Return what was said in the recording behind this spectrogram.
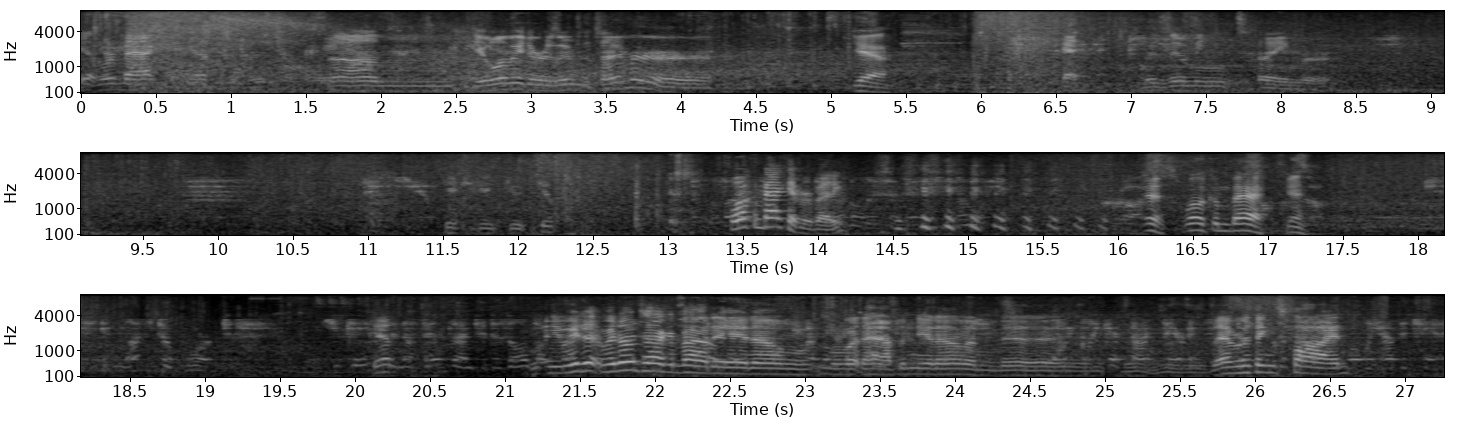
Yeah, we're back. Yes. Um, do you want me to resume the timer or? Yeah. Okay, resuming timer. Welcome back, everybody. Yes, welcome back. Yeah. Yep. it enough enzyme to dissolve We, we, don't, we don't talk about you know what happened, you know, and uh, everything's fine, we have the chance.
